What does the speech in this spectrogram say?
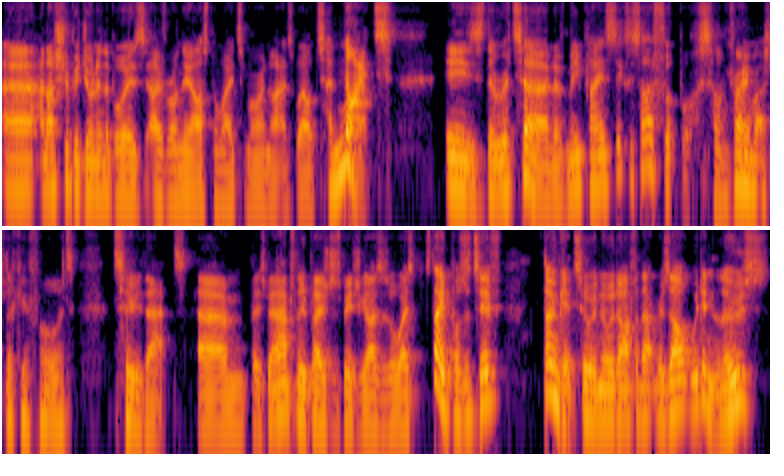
Uh, and I should be joining the boys over on the Arsenal Way tomorrow night as well. Tonight is the return of me playing six-a-side football. So I'm very much looking forward to that. Um, but it's been an absolute pleasure to speak to you guys as always. Stay positive. Don't get too annoyed after that result. We didn't lose,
